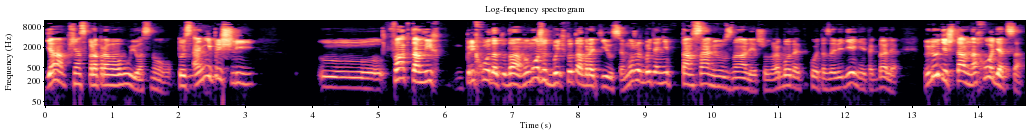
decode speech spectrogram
я сейчас про правовую основу. То есть они пришли, фактом их прихода туда, ну, может быть, кто-то обратился, может быть, они там сами узнали, что работает какое-то заведение и так далее. Но люди же там находятся,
